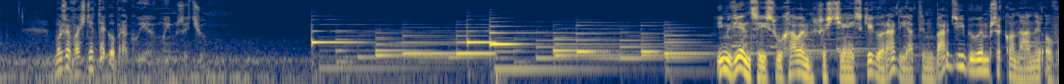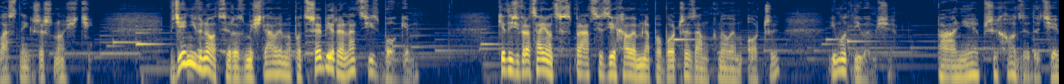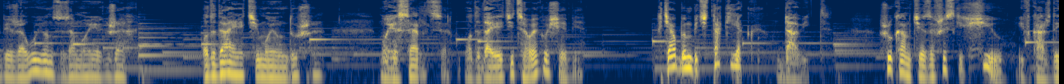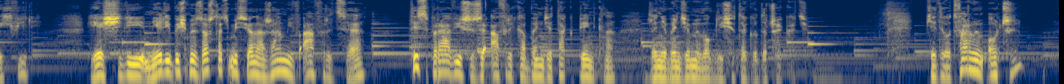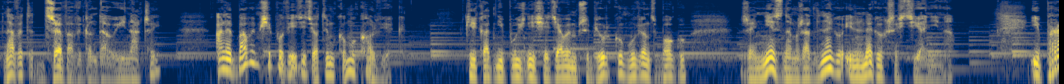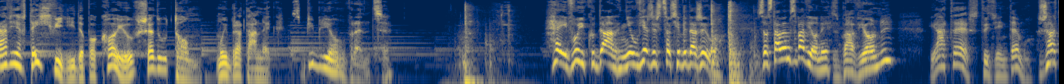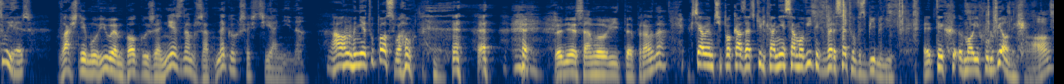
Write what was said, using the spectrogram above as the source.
Może właśnie tego brakuje w moim życiu. Im więcej słuchałem chrześcijańskiego radia, tym bardziej byłem przekonany o własnej grzeszności. W dzień i w nocy rozmyślałem o potrzebie relacji z Bogiem. Kiedyś wracając z pracy zjechałem na pobocze, zamknąłem oczy i modliłem się. Panie, przychodzę do Ciebie, żałując za moje grzechy. Oddaję Ci moją duszę, moje serce, oddaję Ci całego siebie. Chciałbym być taki jak Dawid, Szukam Cię ze wszystkich sił i w każdej chwili. Jeśli mielibyśmy zostać misjonarzami w Afryce, Ty sprawisz, że Afryka będzie tak piękna, że nie będziemy mogli się tego doczekać. Kiedy otwarłem oczy, nawet drzewa wyglądały inaczej, ale bałem się powiedzieć o tym komukolwiek. Kilka dni później siedziałem przy biurku, mówiąc Bogu, że nie znam żadnego innego chrześcijanina. I prawie w tej chwili do pokoju wszedł Tom, mój bratanek, z Biblią w ręce. Hej, wujku Dan, nie uwierzysz, co się wydarzyło. Zostałem zbawiony. Zbawiony? Ja też, tydzień temu. Żartujesz? Właśnie mówiłem Bogu, że nie znam żadnego chrześcijanina. A on mnie tu posłał. To niesamowite, prawda? Chciałem ci pokazać kilka niesamowitych wersetów z Biblii. e, Tych moich ulubionych. O,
